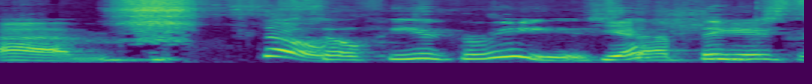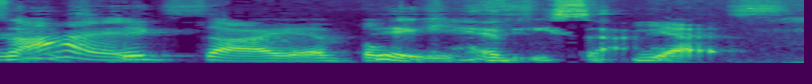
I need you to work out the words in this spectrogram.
Um so sophie agrees. Yes that big agrees. sigh. Big sigh of belief. big heavy sigh. Yes.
